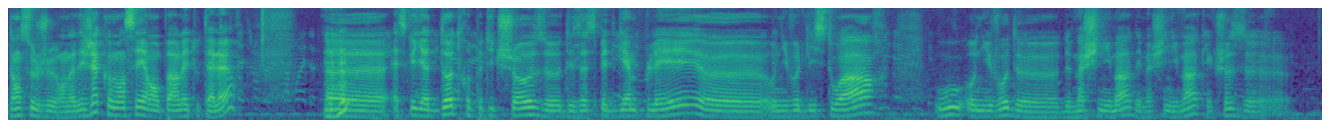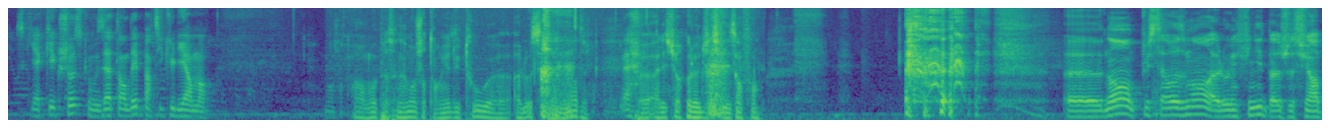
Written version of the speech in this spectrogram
dans ce jeu? On a déjà commencé à en parler tout à l'heure. Euh, Est-ce qu'il y a d'autres petites choses, euh, des aspects de gameplay euh, au niveau de l'histoire ou au niveau de, de machinima, des machinima, quelque chose euh, Est-ce qu'il y a quelque chose que vous attendez particulièrement? Alors moi personnellement j'entends rien du tout. euh, Allô c'est de la merde. Euh, allez sur Call of Duty les enfants. Euh, non, plus sérieusement, Halo Infinite, bah, je suis un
